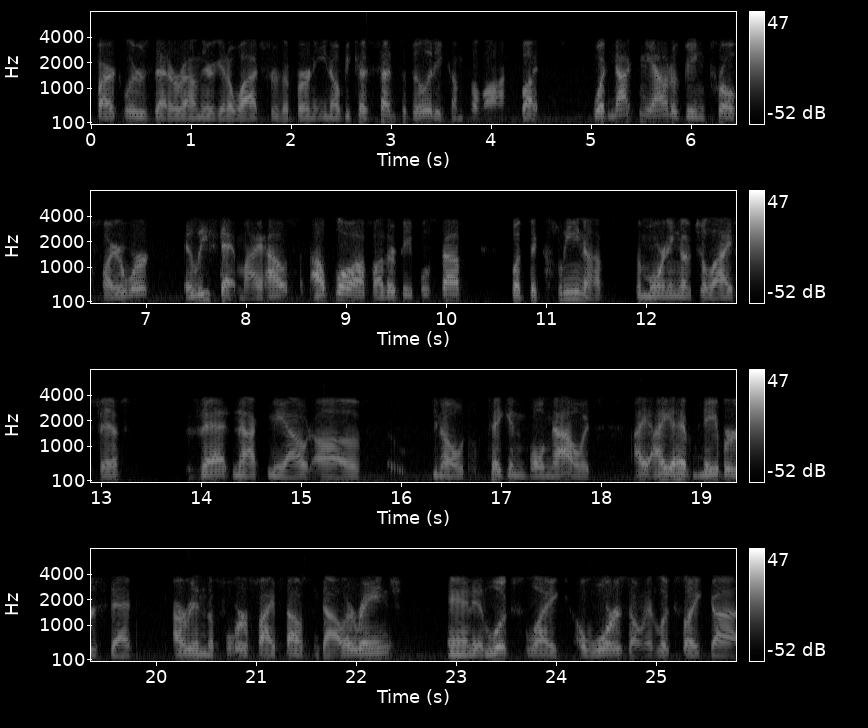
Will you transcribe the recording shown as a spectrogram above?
sparklers that are around there. Got to watch for the burning, you know, because sensibility comes along. But what knocked me out of being pro firework at least at my house. I'll blow off other people's stuff, but the cleanup the morning of July 5th, that knocked me out of, you know, taking. Well, now it's I, I have neighbors that are in the four or five thousand dollar range, and it looks like a war zone. It looks like. uh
